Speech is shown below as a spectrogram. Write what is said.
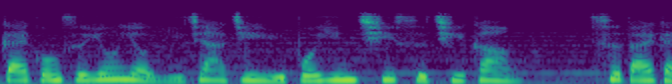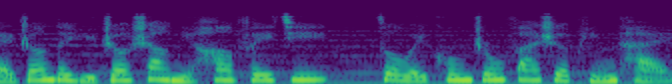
该公司拥有一架基于波音747-400改装的宇宙少女号飞机作为空中发射平台，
